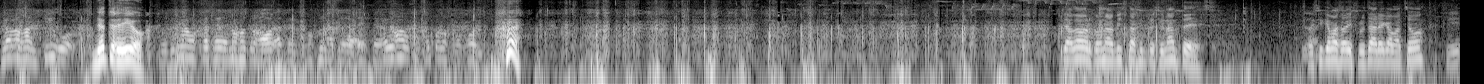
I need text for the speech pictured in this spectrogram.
Los antiguos, Ya te digo. lo teníamos que hacer nosotros ahora, coger una piedra. Este, ahí vamos a coger por los cojones. Con unas vistas impresionantes. Pues sí que vas a disfrutar, ¿eh, Camacho? Sí,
